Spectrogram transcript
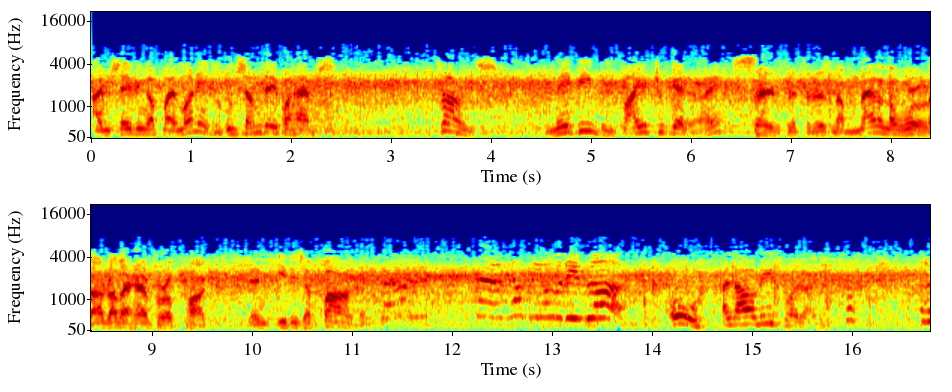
I'm saving up my money. And someday, perhaps. Franz, maybe we buy it together, eh? Say, Fritz, there isn't a man in the world I'd rather have for a partner. Then it is a bargain. Franz, help me over these logs. Oh, allow me, Fräulein. Oh,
